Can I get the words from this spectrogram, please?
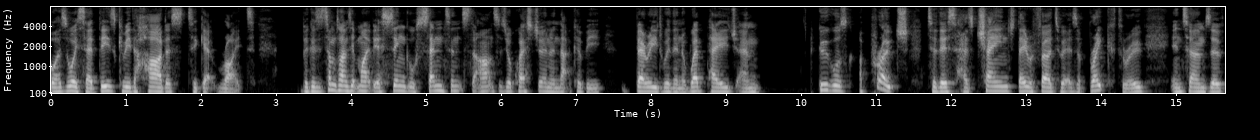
has always said these can be the hardest to get right because sometimes it might be a single sentence that answers your question and that could be buried within a web page and Google's approach to this has changed. They refer to it as a breakthrough in terms of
